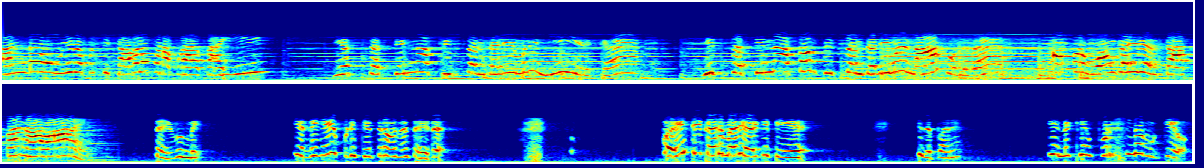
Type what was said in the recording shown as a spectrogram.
கண்டம் உயிரை பத்தி கவலைப்படக்கூடாது தாயி. எத்த தின்னா பித்தம் தெரியும்னு நீ இருக்க. இத்த தின்னாத்தான் பித்தம் தெரியும்னு நான் சொல்லுவேன். அப்புறம் உன் கையில இருக்காத்தான் நான் வாரேன். தெய்வமே என்னையே இப்படி சித்திரவதை செய்யற பைத்தியக்கார மாதிரி ஆக்கிட்டியே. இத பாரு எனக்கு என் புருஷன் தான் முக்கியம்.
